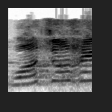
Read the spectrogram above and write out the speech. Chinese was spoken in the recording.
我就是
